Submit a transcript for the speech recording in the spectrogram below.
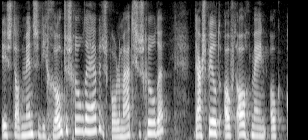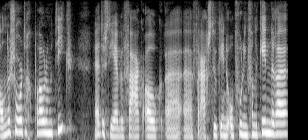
is dat mensen die grote schulden hebben, dus problematische schulden, daar speelt over het algemeen ook andersoortige problematiek. dus die hebben vaak ook uh, vraagstukken in de opvoeding van de kinderen,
